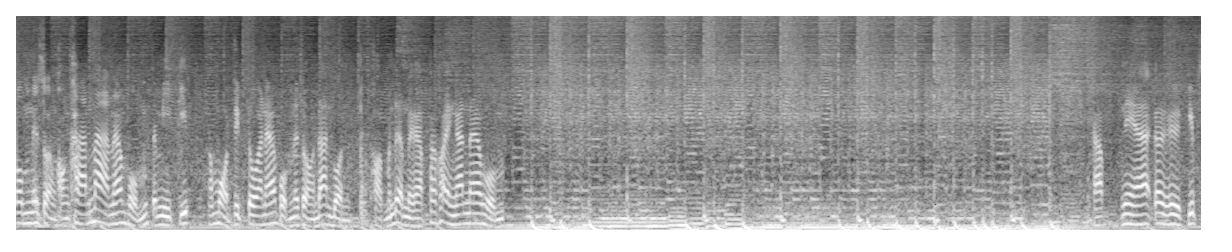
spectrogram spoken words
ลมในส่วนของคานหน้านะครับผมจะมีกิ๊บทั้งหมดติดตัวนะครับผมในส่วนของด้านบนถอดเหมือนเดิมเลยครับค่อยๆงันนะครับผม ครับนี่ฮะก็คือกิฟต์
